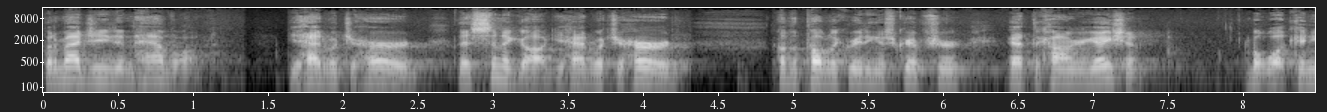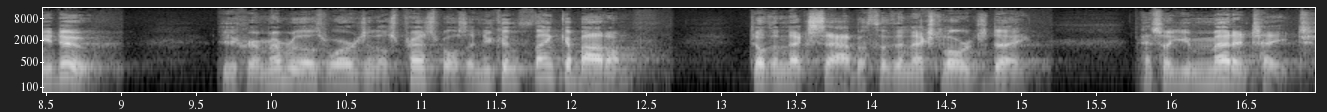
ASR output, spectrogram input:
But imagine you didn't have one. You had what you heard at synagogue. You had what you heard of the public reading of Scripture at the congregation. But what can you do? You can remember those words and those principles, and you can think about them till the next Sabbath or the next Lord's Day. And so you meditate.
